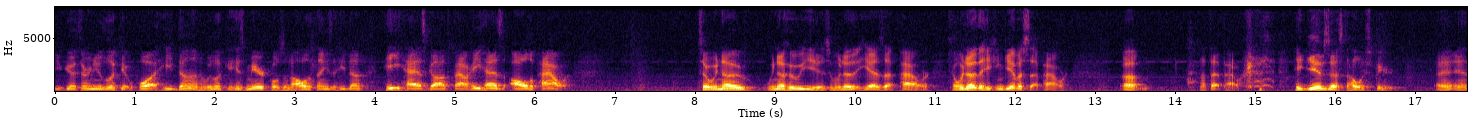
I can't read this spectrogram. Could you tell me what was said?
you go through and you look at what he done. We look at his miracles and all the things that he done. He has God's power. He has all the power. So we know we know who he is, and we know that he has that power. And we know that He can give us that power. Uh, not that power. he gives us the Holy Spirit. And, and,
